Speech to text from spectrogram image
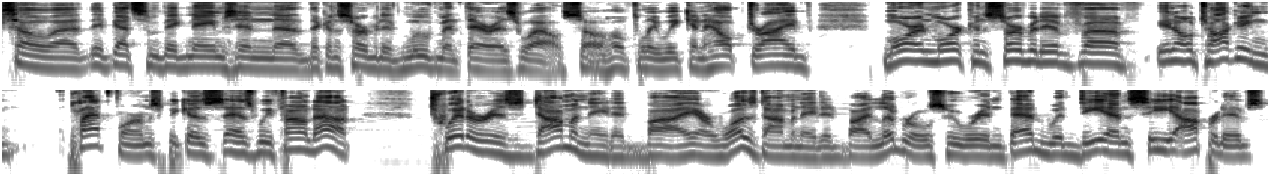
so uh, they've got some big names in uh, the conservative movement there as well. So hopefully we can help drive more and more conservative, uh, you know, talking platforms because as we found out, Twitter is dominated by or was dominated by liberals who were in bed with DNC operatives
